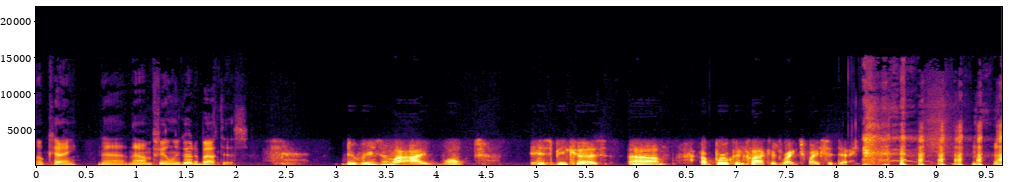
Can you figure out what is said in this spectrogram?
okay? Now, now I'm feeling good about this. The reason why I won't is because um, a broken clock is right twice a day.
